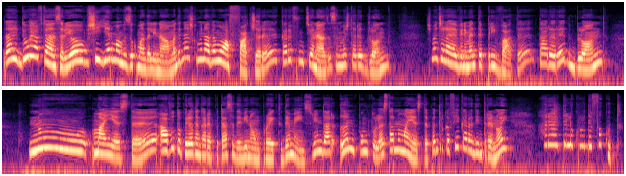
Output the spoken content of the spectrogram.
I do have to answer. Eu și ieri m-am văzut cu Madalina. Madalina și cu mine avem o afacere care funcționează, se numește Red Blond și merge la evenimente private, dar Red Blond nu mai este. A avut o perioadă în care putea să devină un proiect de mainstream, dar în punctul ăsta nu mai este, pentru că fiecare dintre noi are alte lucruri de făcut.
